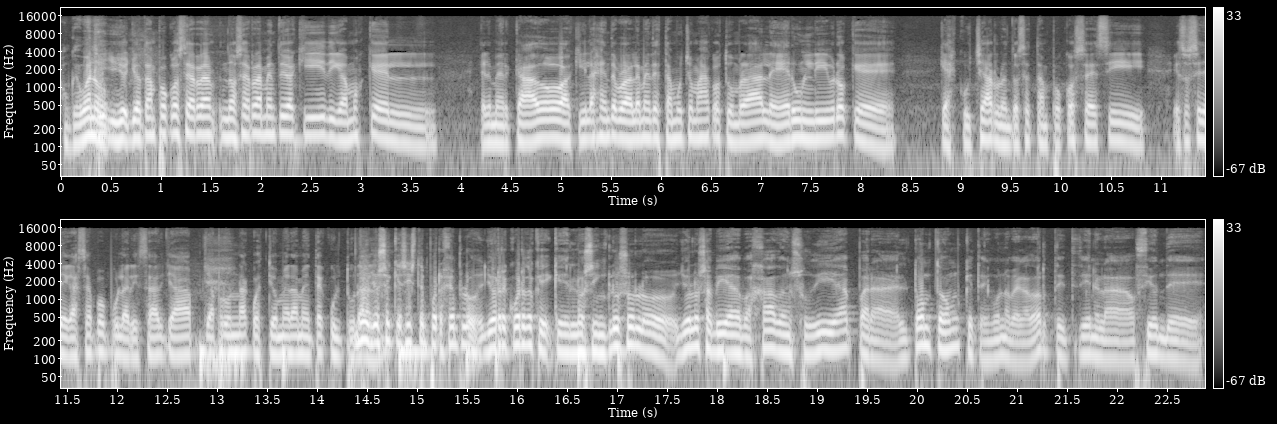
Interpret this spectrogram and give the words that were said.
Aunque bueno, Sí, yo, yo tampoco sé, no sé realmente yo aquí, digamos que el, el mercado, aquí la gente probablemente está mucho más acostumbrada a leer un libro que, que a escucharlo, entonces tampoco sé si eso se llegase a popularizar ya, ya por una cuestión meramente cultural. no, yo sé que existen, por ejemplo, yo recuerdo que, que los incluso lo- yo los había bajado en su día para el TomTom, que tengo un navegador, tiene la opción de,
